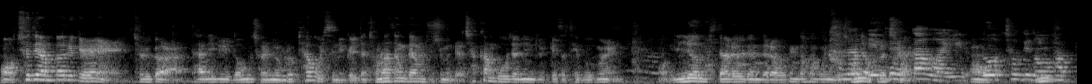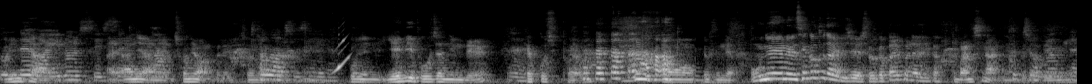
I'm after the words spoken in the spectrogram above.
어, 최대한 빠르게 저희가 다리를 너무 절면 그렇게 하고 있으니까 일단 전화 상담 주시면 돼요. 착한 보호자님들께서 대부분 어, 1년 기다려야 된다라고 생각하고 있는데 가면 전혀 그렇지 않아요. 막 이, 어. 너 저기 너무 민- 바쁜데 민폐 막. 이럴 수 아니, 있으니까. 아니 아니 전혀 안 그래요. 전혀 전화 안 그래요. 주세요. 네. 보호자님, 예비 보호자님들 네. 뵙고 싶어요. 어, 그래서 네. 오늘은 생각보다 이제 저희가 빨리빨리 하니까 그렇게 많지는 않네요. 그쵸 그죠, 많, 내용이. 네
